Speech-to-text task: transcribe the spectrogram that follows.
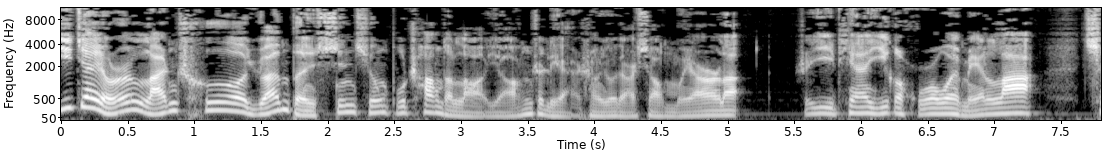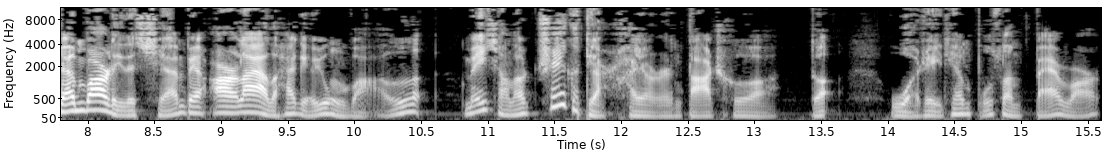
一见有人拦车，原本心情不畅的老杨这脸上有点小模样了。这一天一个活我也没拉，钱包里的钱被二赖子还给用完了。没想到这个点还有人搭车，得我这一天不算白玩。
